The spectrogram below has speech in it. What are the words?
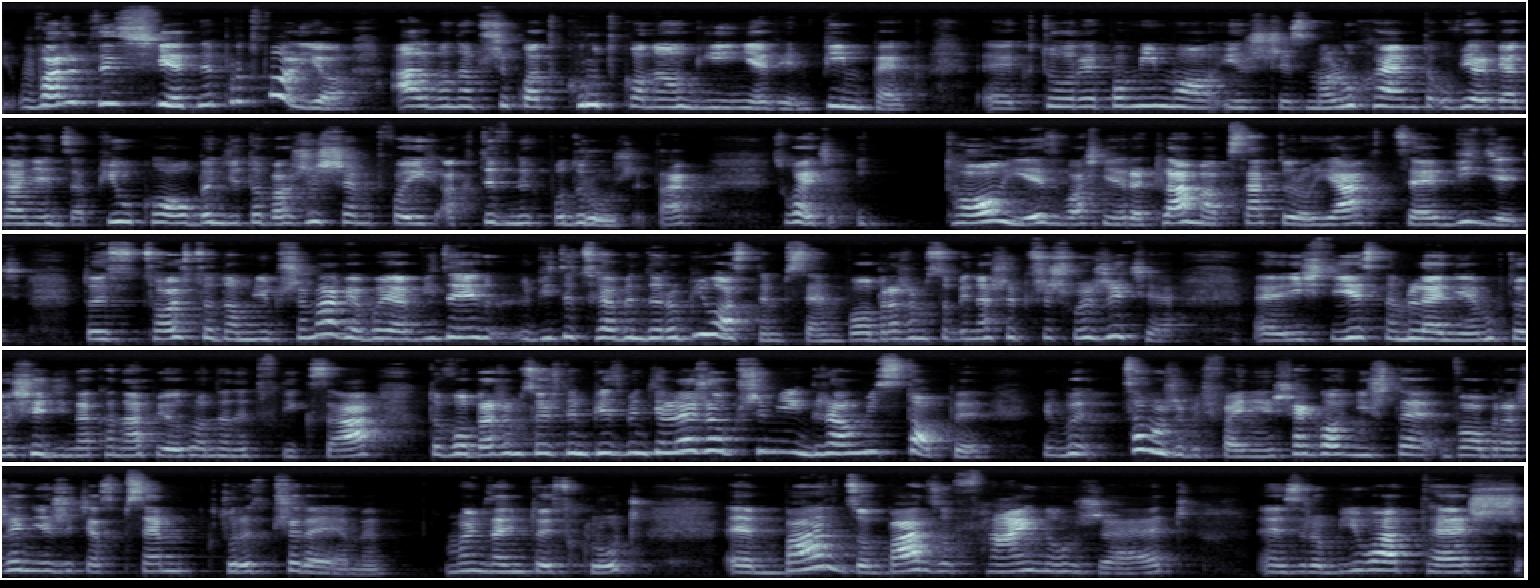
uważam, że to jest świetne portfolio. Albo na przykład krótkonogi, nie wiem, pimpek, e, który pomimo, iż jest maluchem, to uwielbia ganiać za piłką, będzie towarzyszem Twoich aktywnych podróży, tak? Słuchajcie, i to jest właśnie reklama psa, którą ja chcę widzieć. To jest coś, co do mnie przemawia, bo ja widzę, widzę, co ja będę robiła z tym psem. Wyobrażam sobie nasze przyszłe życie. E, jeśli jestem leniem, który siedzi na kanapie i ogląda Netflixa, to wyobrażam sobie, że ten pies będzie leżał przy mnie i grzał mi stopy. Jakby, co może być fajniejszego niż te wyobrażenie życia z psem, które sprzedajemy? Moim zdaniem to jest klucz. E, bardzo, bardzo fajną rzecz zrobiła też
